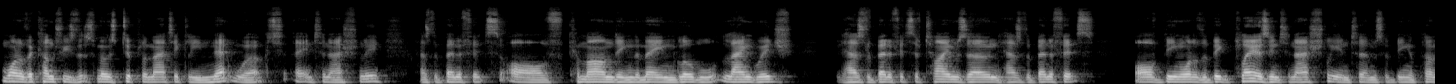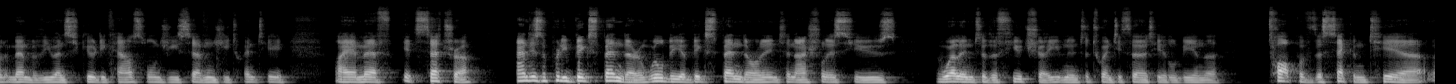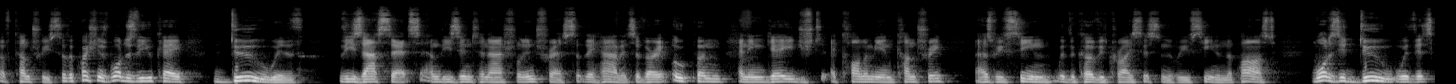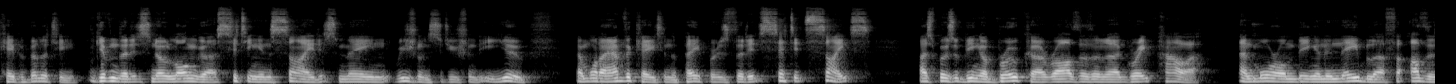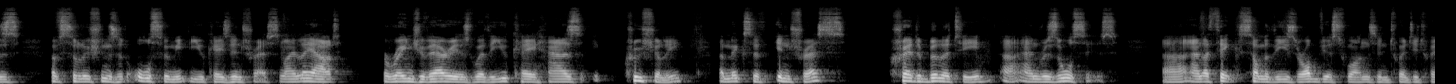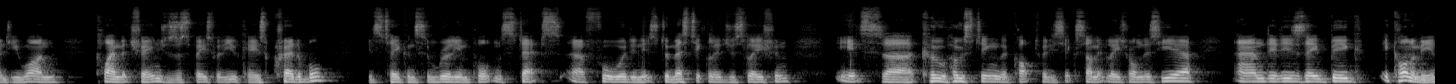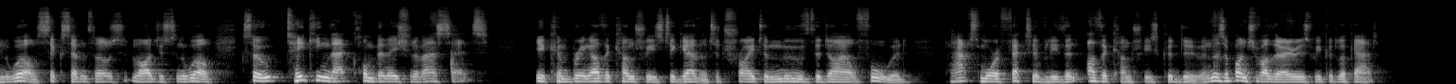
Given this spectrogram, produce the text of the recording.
one of the countries that's most diplomatically networked internationally, has the benefits of commanding the main global language. It has the benefits of time zone, has the benefits of being one of the big players internationally in terms of being a permanent member of the UN Security Council, G7, G20, IMF, etc., and is a pretty big spender and will be a big spender on international issues well into the future, even into 2030, it'll be in the top of the second tier of countries. So the question is, what does the UK do with these assets and these international interests that they have? It's a very open and engaged economy and country, as we've seen with the COVID crisis and we've seen in the past. What does it do with its capability, given that it's no longer sitting inside its main regional institution, the EU? And what I advocate in the paper is that it set its sights I suppose, of being a broker rather than a great power, and more on being an enabler for others of solutions that also meet the UK's interests. And I lay out a range of areas where the UK has, crucially, a mix of interests, credibility, uh, and resources. Uh, and I think some of these are obvious ones in 2021. Climate change is a space where the UK is credible. It's taken some really important steps uh, forward in its domestic legislation. It's uh, co hosting the COP26 summit later on this year. And it is a big economy in the world, sixth, seventh largest in the world. So, taking that combination of assets, it can bring other countries together to try to move the dial forward, perhaps more effectively than other countries could do. And there's a bunch of other areas we could look at,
